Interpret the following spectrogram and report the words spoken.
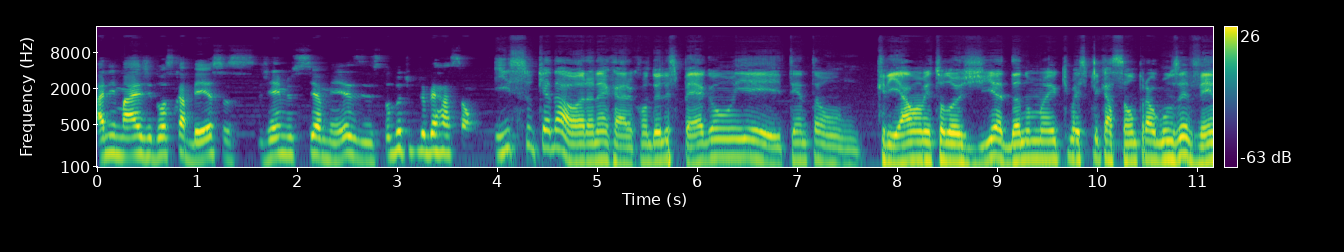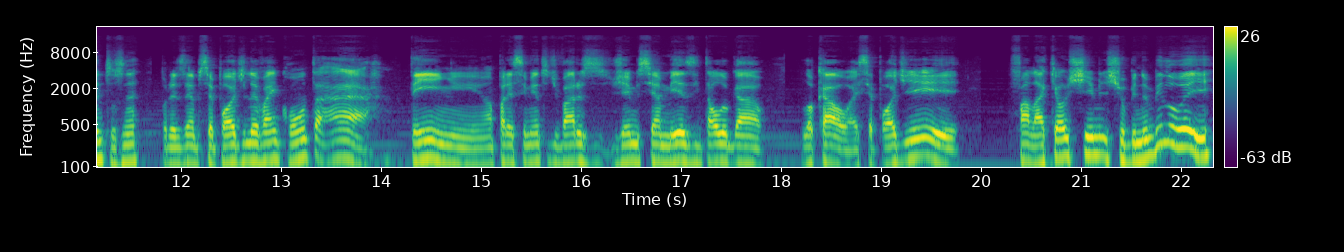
animais de duas cabeças, gêmeos siameses, todo tipo de aberração. Isso que é da hora, né, cara? Quando eles pegam e tentam criar uma mitologia dando meio que uma explicação para alguns eventos, né? Por exemplo, você pode levar em conta, ah, tem aparecimento de vários gêmeos siameses em tal lugar, local. Aí você pode falar que é o Shubnubilu aí.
